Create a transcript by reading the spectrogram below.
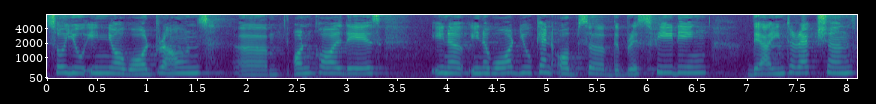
So you in your ward rounds, um, on call days, in a, in a ward you can observe the breastfeeding, their interactions.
